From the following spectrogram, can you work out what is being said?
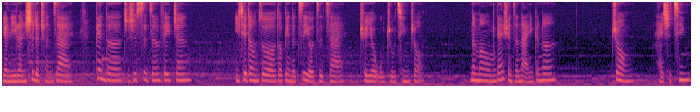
远离人世的存在，变得只是似真非真。一切动作都变得自由自在，却又无足轻重。那么，我们该选择哪一个呢？重还是轻？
